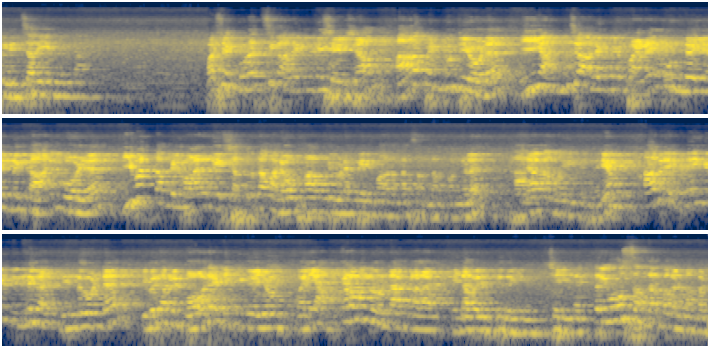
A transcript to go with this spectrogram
തിരിച്ചറിയുന്നില്ല പക്ഷെ കുറച്ചു കാലങ്ങൾക്ക് ശേഷം ആ പെൺകുട്ടിയോട് ഈ അഞ്ചാളുകൾക്ക് പ്രണയമുണ്ട് എന്ന് കാണുമ്പോൾ ഇവർ തമ്മിൽ വളരെ ശത്രുത മനോഭാവത്തിലൂടെ പെരുമാറുന്ന സന്ദർഭങ്ങൾ ധാരാളമായിട്ട് വരും. അവരെവിടെയെങ്കിലും നിന്ന് നിന്നുകൊണ്ട് ഇവർ തമ്മിൽ പോരടിക്കുകയും വലിയ അക്രമങ്ങൾ ഉണ്ടാക്കാൻ ഇടവരുത്തുകയും ചെയ്യുന്ന എത്രയോ സന്ദർഭങ്ങൾ നമ്മൾ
